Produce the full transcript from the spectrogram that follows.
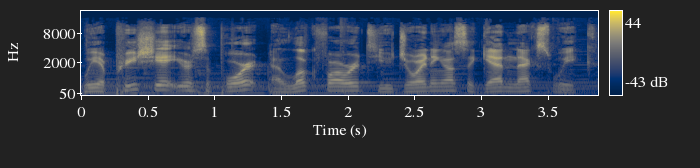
We appreciate your support and look forward to you joining us again next week.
